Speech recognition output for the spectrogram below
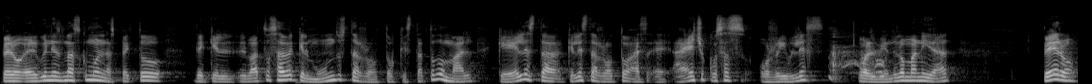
pero Erwin es más como en el aspecto de que el, vato sabe que el mundo está roto, que está todo mal, que él está, que él está roto, ha, eh, hecho cosas horribles por el bien de la humanidad, pero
